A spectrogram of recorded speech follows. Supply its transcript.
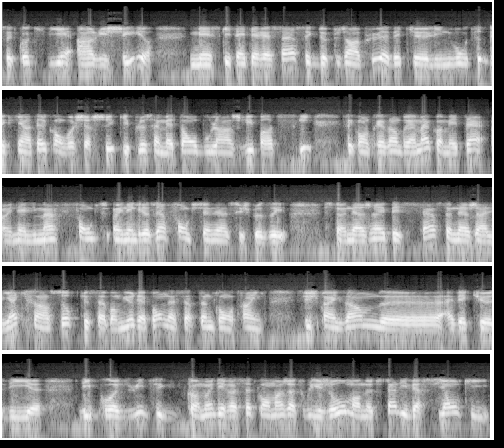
C'est quoi qui vient enrichir. Mais ce qui est intéressant, c'est que de plus en plus, avec euh, les nouveaux types de clientèle qu'on va chercher, qui est plus, admettons, boulangerie, pâtisserie, c'est qu'on le présente vraiment comme étant un aliment, un ingrédient fonctionnel, si je peux dire. C'est un agent épaississant, c'est un agent liant qui fait en sorte que ça va mieux répondre à certaines contraintes. Si je prends exemple euh, avec des, des produits communs, des recettes qu'on mange à tous les jours, mais on a tout le temps des versions qui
